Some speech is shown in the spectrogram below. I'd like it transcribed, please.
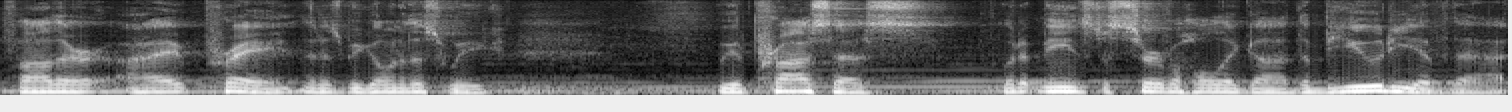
Father, I pray that as we go into this week, we would process what it means to serve a holy God, the beauty of that,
